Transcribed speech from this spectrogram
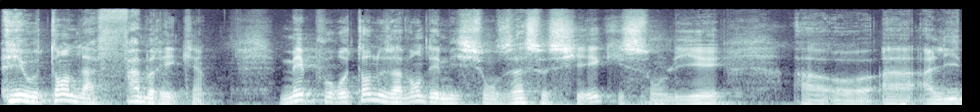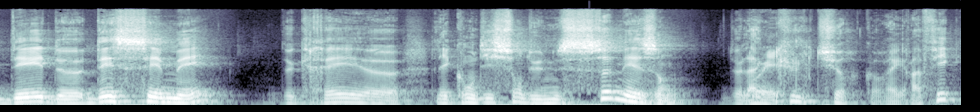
et au temps de la fabrique. Mais pour autant, nous avons des missions associées qui sont liées à, l'idée de d'essaimer, de créer euh, les conditions d'une semaison de la Oui. culture chorégraphique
